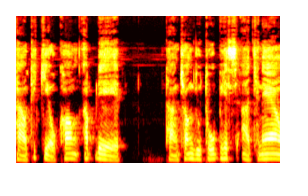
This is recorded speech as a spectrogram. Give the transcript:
ข่าวที่เกี่ยวข้องอัปเดต ทางช่อง YouTube HR Channel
